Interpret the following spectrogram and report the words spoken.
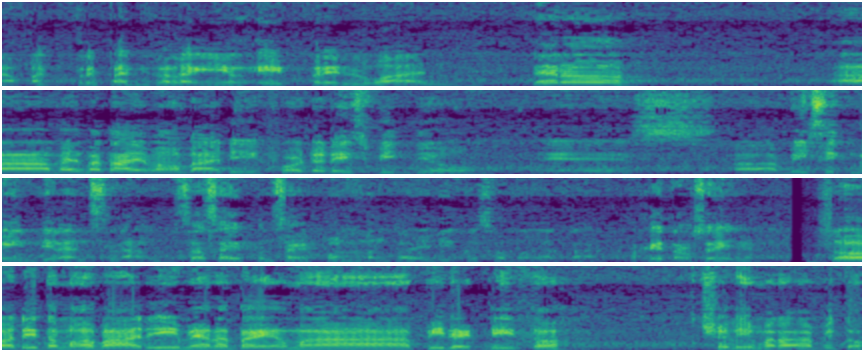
Napagtripan ko lang yung April 1. Pero, ah may ba tayo mga buddy? For today's video is ah, basic maintenance lang. Sa siphon-siphon lang tayo dito sa mga tank. Pakita ko sa inyo. So, dito mga buddy, meron tayong mga pillar dito. Actually, marami to.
